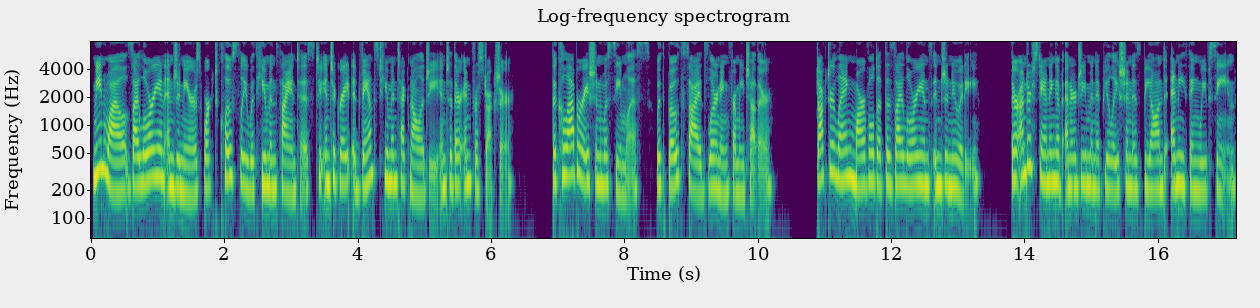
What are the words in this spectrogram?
Meanwhile, Xylorian engineers worked closely with human scientists to integrate advanced human technology into their infrastructure. The collaboration was seamless, with both sides learning from each other. Dr. Lang marveled at the Xylorians' ingenuity. Their understanding of energy manipulation is beyond anything we've seen.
